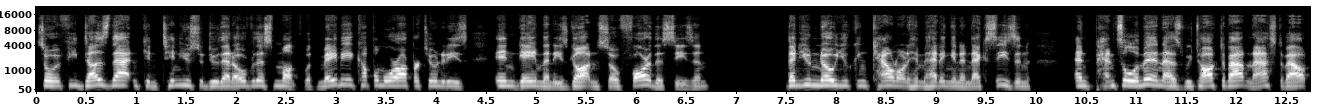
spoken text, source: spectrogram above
So if he does that and continues to do that over this month with maybe a couple more opportunities in game than he's gotten so far this season, then you know you can count on him heading into next season and pencil him in as we talked about and asked about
